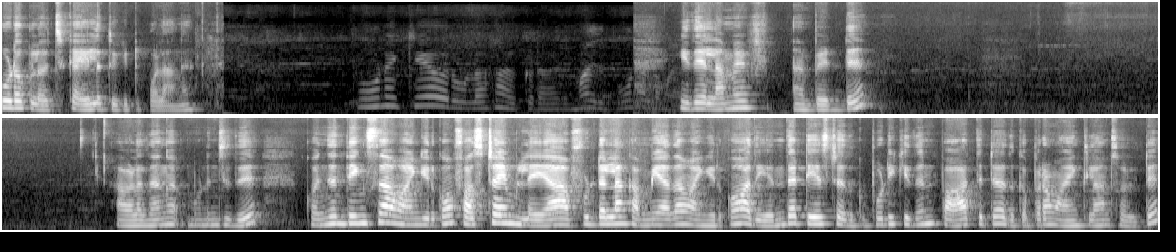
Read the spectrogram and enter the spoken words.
கூடக்குள்ளே வச்சு கையில் தூக்கிட்டு போகலாங்க இது. எல்லாமே பெட்டு அவ்வளோதாங்க முடிஞ்சுது. கொஞ்சம் திங்ஸாக வாங்கியிருக்கோம். ஃபஸ்ட் டைம் இல்லையா? ஃபுட்டெல்லாம் கம்மியாக தான் வாங்கியிருக்கோம். அது எந்த டேஸ்ட் அதுக்கு பிடிக்குதுன்னு பார்த்துட்டு அதுக்கப்புறம் வாங்கிக்கலாம்னு சொல்லிட்டு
